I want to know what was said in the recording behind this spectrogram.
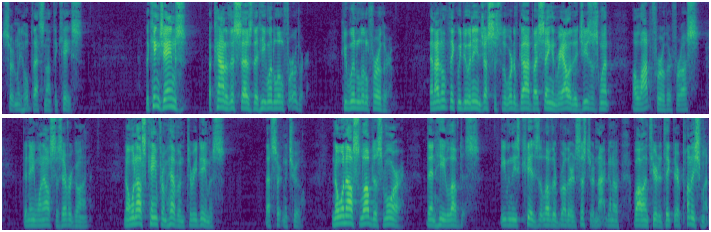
certainly hope that's not the case. The King James account of this says that he went a little further. He went a little further. And I don't think we do any injustice to the Word of God by saying in reality Jesus went a lot further for us than anyone else has ever gone. No one else came from heaven to redeem us. That's certainly true. No one else loved us more than he loved us. Even these kids that love their brother and sister are not going to volunteer to take their punishment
